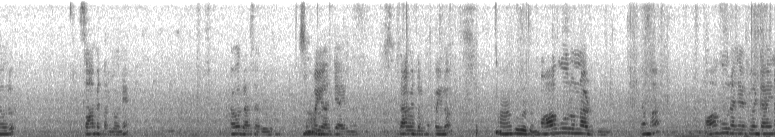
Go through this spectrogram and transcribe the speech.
ఎవరు? సామెతల్లోనే ఎవరు రాశారు? ముప్పై అధ్యాయము. సామెతలు ముప్పైలో ఆగూరు. ఆగూరు ఉన్నాడు. అమ్మా ఆగూరు అనేటువంటి ఆయన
